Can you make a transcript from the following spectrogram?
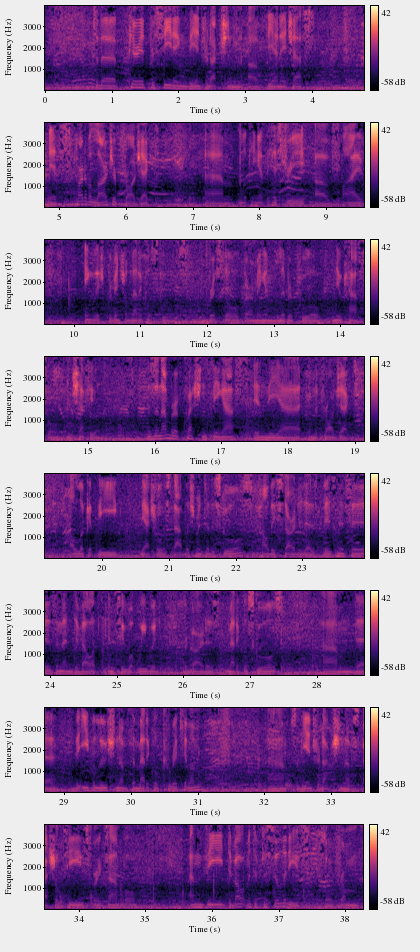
to the period preceding the introduction of the NHS. It's part of a larger project um, looking at the history of five English provincial medical schools Bristol, Birmingham, Liverpool, Newcastle, and Sheffield. There's a number of questions being asked in the uh, in the project. I'll look at the the actual establishment of the schools, how they started as businesses and then developed into what we would regard as medical schools, um, the the evolution of the medical curriculum, um, so the introduction of specialties, for example, and the development of facilities, so from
